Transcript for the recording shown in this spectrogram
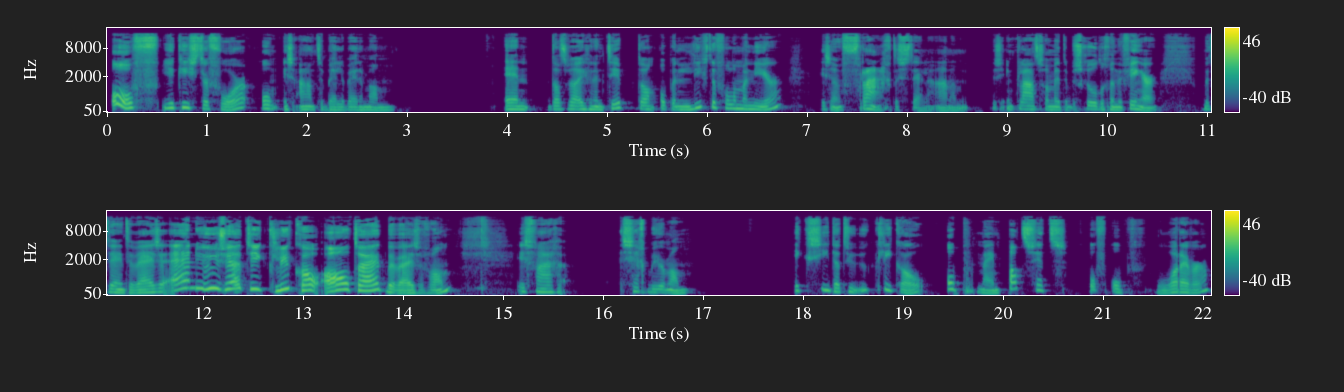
Of je kiest ervoor om eens aan te bellen bij de man. En dat is wel even een tip. Dan op een liefdevolle manier is een vraag te stellen aan hem. Dus in plaats van met de beschuldigende vinger meteen te wijzen. En u zet die kliko altijd, bij wijze van. Is vragen, zeg buurman. Ik zie dat u uw kliko op mijn pad zet. Of op whatever.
